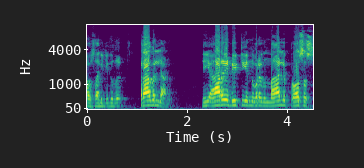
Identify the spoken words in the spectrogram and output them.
അവസാനിക്കുന്നത്. ട്രാവലിലാണ്. ഈ ആർ എ ഡി ടി എന്ന് പറയുന്ന നാല് പ്രോസസ്സ്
